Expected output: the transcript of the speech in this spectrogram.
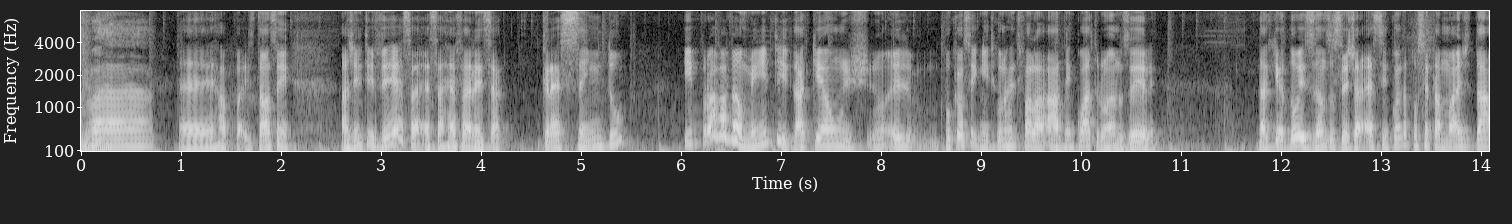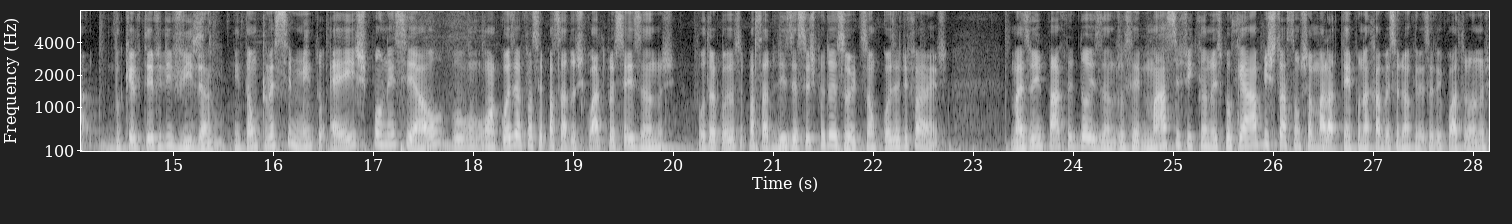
Riva. É, rapaz. Então, assim, a gente vê essa, essa referência crescendo e provavelmente daqui a uns. Ele, porque é o seguinte, quando a gente fala, ah, tem quatro anos ele, daqui a dois anos, ou seja, é 50% a mais da, do que ele teve de vida. Então, o crescimento é exponencial. Uma coisa é você passar dos 4 para 6 anos, outra coisa é você passar dos 16 para 18. São coisas diferentes. Mas o impacto de dois anos, você massificando isso, porque a abstração chamada tempo na cabeça de uma criança de 4 anos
